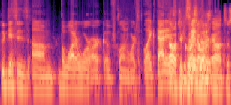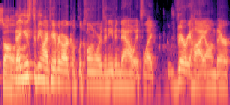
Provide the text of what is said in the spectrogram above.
who disses um the Water War arc of Clone Wars. Like that is Oh, it's a great arc. Yeah, it's a solid. that arc. used to be my favorite arc of the Clone Wars, and even now it's like very high on there,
